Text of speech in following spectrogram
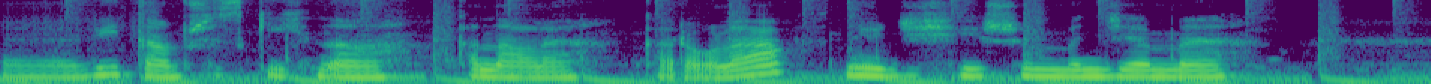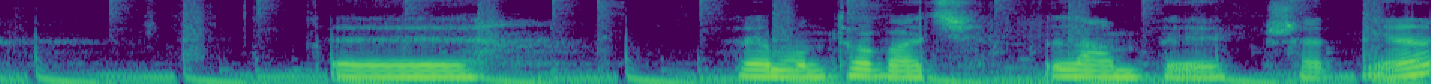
E, Witam wszystkich na kanale Karola. W dniu dzisiejszym będziemy e, remontować lampy przednie.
